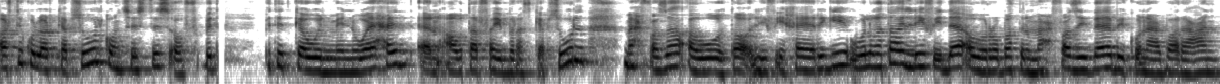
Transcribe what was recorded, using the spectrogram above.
Articular capsule consists of بتتكون من واحد an outer fibrous capsule محفظة أو غطاء ليفي خارجي. والغطاء الليفي ده أو الرباط المحفظي ده بيكون عبارة عن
